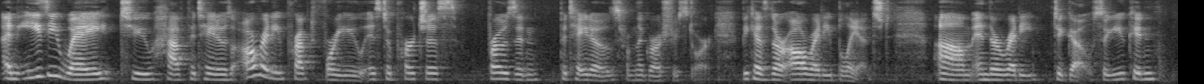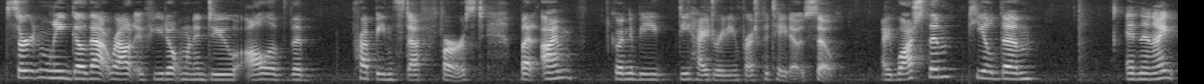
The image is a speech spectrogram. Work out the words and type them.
an easy way to have potatoes already prepped for you is to purchase frozen potatoes from the grocery store because they're already blanched um, and they're ready to go. So you can certainly go that route if you don't want to do all of the prepping stuff first, but I'm going to be dehydrating fresh potatoes. So I washed them, peeled them, and then I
